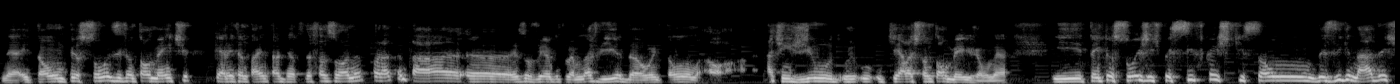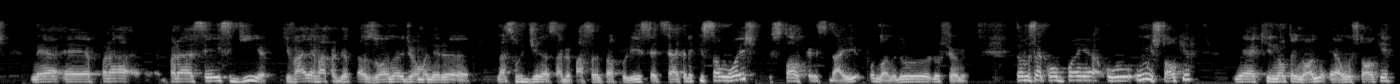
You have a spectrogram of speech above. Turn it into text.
Né? Então, pessoas eventualmente querem tentar entrar dentro dessa zona para tentar eh, resolver algum problema na vida, ou então ó, atingir o, o, o que elas tanto almejam. Né? E tem pessoas específicas que são designadas né, para ser esse guia que vai levar para dentro da zona de uma maneira na surdina, sabe? Passando pela polícia, etc., que são os Stalkers, daí o nome do, do filme. Então você acompanha o, um Stalker, né, que não tem nome, é um Stalker,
